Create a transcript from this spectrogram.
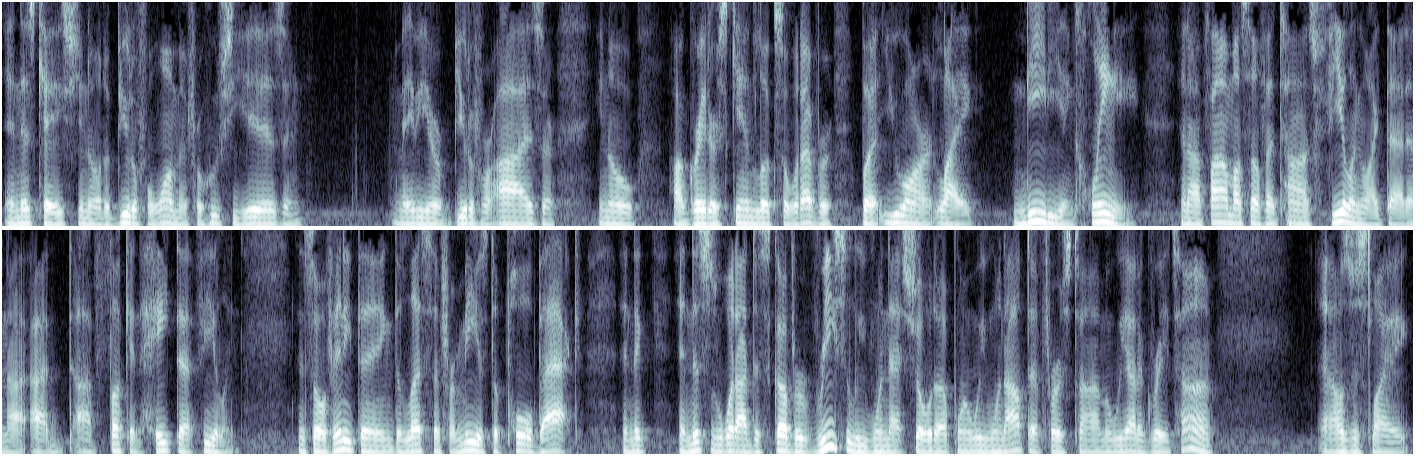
In this case, you know the beautiful woman for who she is, and maybe her beautiful eyes, or you know how great her skin looks, or whatever. But you aren't like needy and clingy. And I find myself at times feeling like that, and I I, I fucking hate that feeling. And so, if anything, the lesson for me is to pull back. And the, and this is what I discovered recently when that showed up when we went out that first time and we had a great time. And I was just like,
